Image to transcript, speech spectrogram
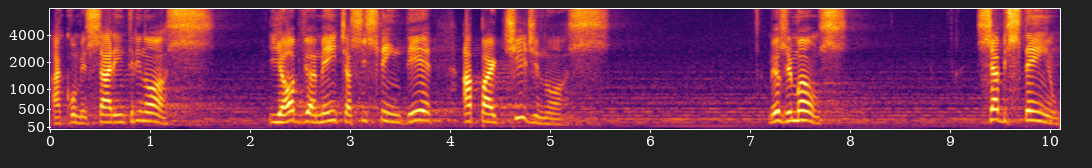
a começar entre nós e, obviamente, a se estender a partir de nós. Meus irmãos, se abstenham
